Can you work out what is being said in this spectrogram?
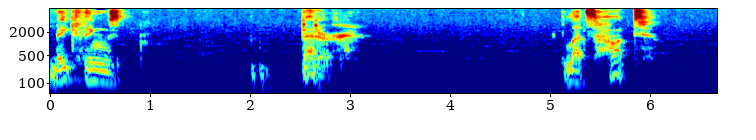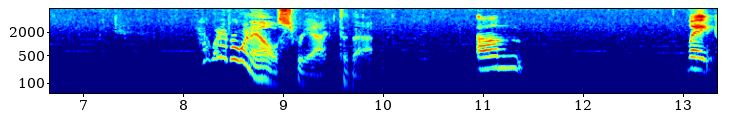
Make things better. Let's hunt. How would everyone else react to that? Um, like,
